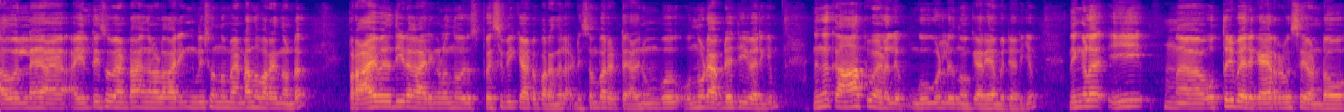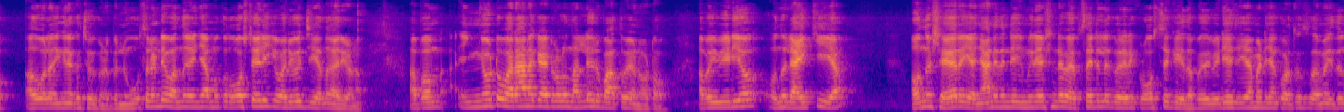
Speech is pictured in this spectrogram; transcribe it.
അതുപോലെ തന്നെ ഐ എൽ ടി വേണ്ട അങ്ങനെയുള്ള കാര്യം ഇംഗ്ലീഷ് ഒന്നും വേണ്ടെന്ന് പറയുന്നുണ്ട്. പ്രായപരിധിയുടെ കാര്യങ്ങളൊന്നും ഒരു സ്പെസിഫിക് ആയിട്ട് പറയുന്നില്ല. ഡിസംബർ എട്ട് അതിന് മുമ്പ് ഒന്നുകൂടെ അപ്ഡേറ്റ് ചെയ്യുമായിരിക്കും. നിങ്ങൾക്ക് ആർക്ക് വേണമെങ്കിലും ഗൂഗിളിൽ നോക്കി അറിയാൻ പറ്റുമായിരിക്കും. നിങ്ങൾ ഈ ഒത്തിരി പേര് കെയർ വിസ ഉണ്ടോ? അതുപോലെ ഇങ്ങനെയൊക്കെ ചോദിക്കണം ഇപ്പം ന്യൂസിലൻഡിൽ വന്നു കഴിഞ്ഞാൽ നമുക്ക് ഓസ്ട്രേലിയക്ക് വരികയും ചെയ്യുന്ന കാര്യമാണ്. അപ്പം ഇങ്ങോട്ട് വരാനൊക്കെ ആയിട്ടുള്ള നല്ലൊരു പാത്ത് വേണം കേട്ടോ. അപ്പോൾ ഈ വീഡിയോ ഒന്ന് ലൈക്ക് ചെയ്യുക. ഒന്ന് ഷെയർ ചെയ്യുക. ഞാൻ ഇതിന്റെ ഇമിഗ്രേഷന്റെ വെബ്സൈറ്റിൽ കയറി ക്രോസ് ചെക്ക് ചെയ്തു. അപ്പോൾ ഇത് വീഡിയോ ചെയ്യാൻ വേണ്ടി ഞാൻ കുറച്ച് സമയം ഇത്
